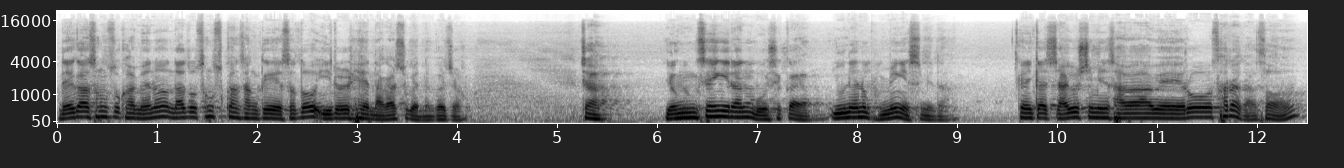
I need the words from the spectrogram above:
내가 성숙하면은 나도 성숙한 상태에서도 일을 해 나갈 수가 있는 거죠. 자, 영생이란 무엇일까요? 윤회는 분명히 있습니다. 그러니까 자유시민 사회로 살아가서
